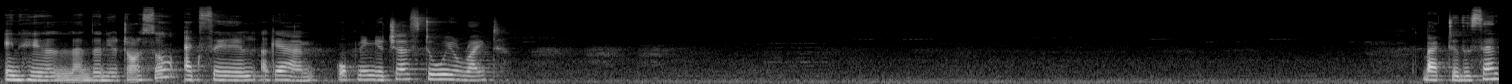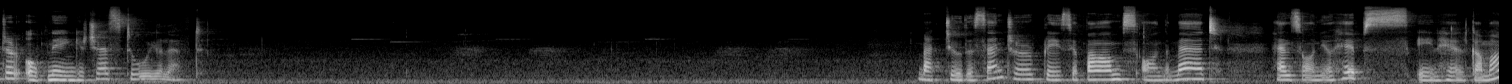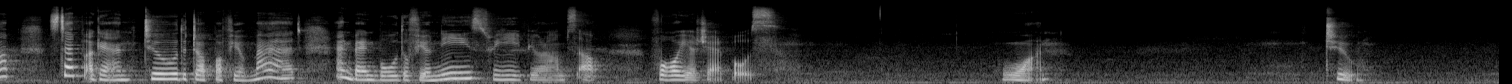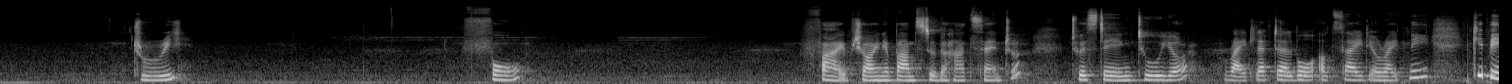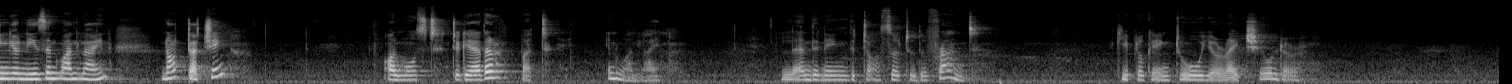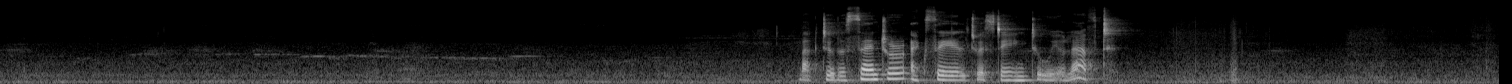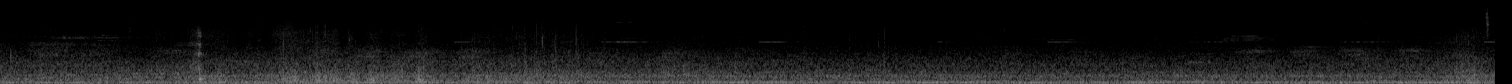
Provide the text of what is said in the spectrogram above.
Inhale, lengthen your torso. Exhale again, opening your chest to your right. Back to the center, opening your chest to your left. Back to the center, place your palms on the mat, hands on your hips. Inhale, come up. Step again to the top of your mat and bend both of your knees. Sweep your arms up for your chair pose. One, two three, four, five. Join your palms to the heart center, twisting to your right left elbow outside your right knee, keeping your knees in one line, not touching, almost together, but in one line. Lengthening the torso to the front. Keep looking to your right shoulder. Back to the center, exhale, twisting to your left.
